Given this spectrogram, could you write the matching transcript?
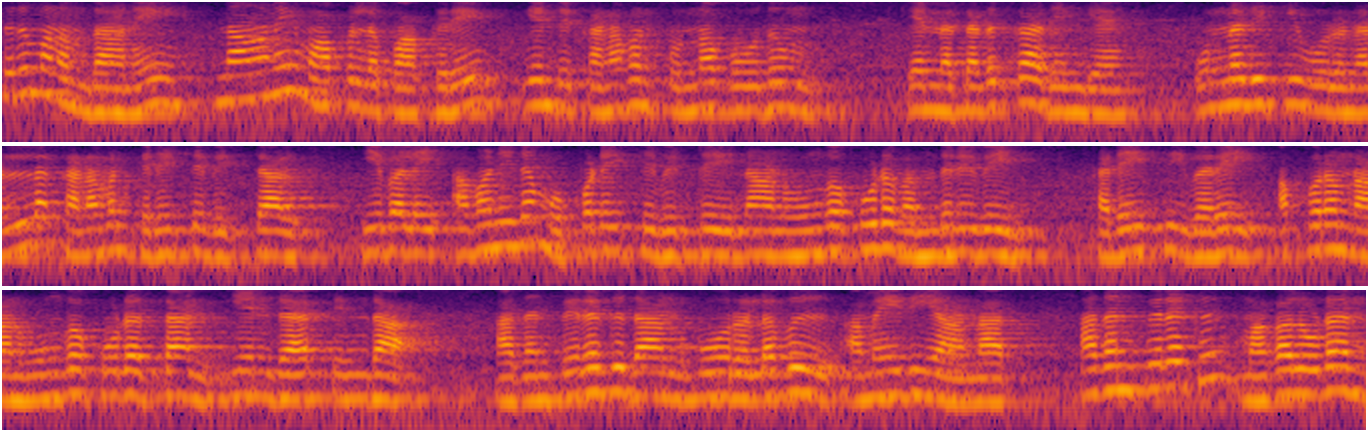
திருமணம் தானே? நானே மாப்பிள்ளை பார்க்குறேன் என்று கணவன் சொன்னபோதும் என்னை தடுக்காதீங்க. உன்னதிக்கு ஒரு நல்ல கணவன் கிடைத்து விட்டால் இவளை அவனிடம் ஒப்படைத்துவிட்டு நான் உங்க கூட வந்துடுவேன் கடைசி வரை அப்புறம் நான் உங்க கூடத்தான் என்றார் சிந்தா. அதன் பிறகுதான் ஓரளவு அமைதியானார். அதன் பிறகு மகளுடன்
